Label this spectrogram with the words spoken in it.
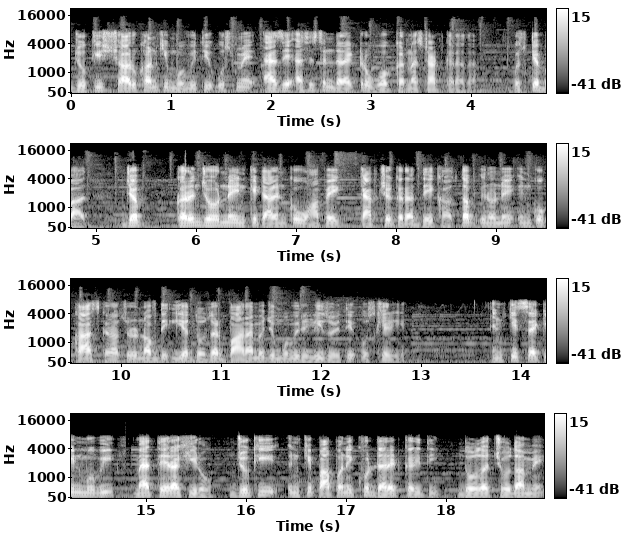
जो कि शाहरुख खान की मूवी थी, उसमें as a assistant director work करना स्टार्ट करा था। उसके बाद जब करण जौहर ने इनके टैलेंट को वहाँ पे कैप्चर करा, देखा, तब इन्होंने इनको कास्ट करा स्टूडेंट ऑफ़ द ईयर 2012 में जो मूवी रिलीज़ हुई थी, उसके लिए। इनकी सेकंड मूवी मैं तेरा हीरो जो कि इनके पापा ने खुद डायरेक्ट करी थी 2014 में।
